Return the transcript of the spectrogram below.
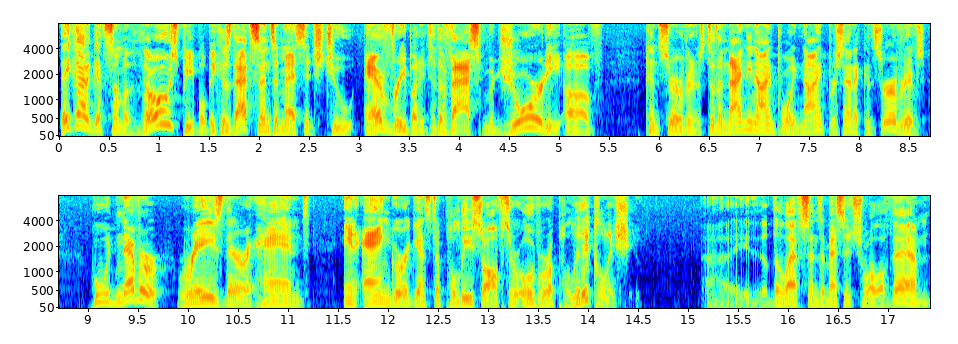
They got to get some of those people because that sends a message to everybody, to the vast majority of conservatives, to the 99.9% of conservatives who would never raise their hand in anger against a police officer over a political issue. Uh, the left sends a message to all of them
